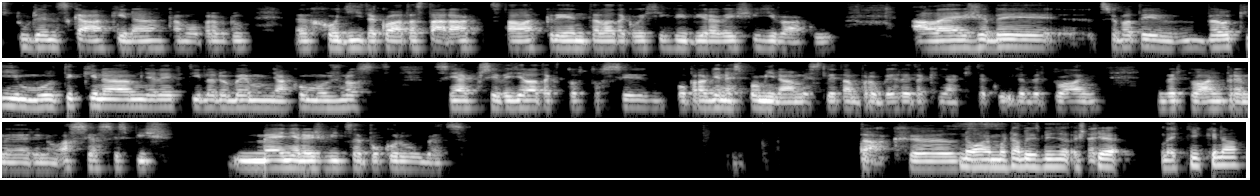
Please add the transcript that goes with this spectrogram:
studentská kina, kam opravdu chodí taková ta stará, stálá klientela takových těch vybíravějších diváků ale že by třeba ty velký multikina měly v této době nějakou možnost si nějak přivydělat, tak to, to si popravdě nespomínám, jestli tam proběhly taky nějaký takovýhle virtuální, virtuální premiéry. No asi, asi spíš méně než více, pokud vůbec. Tak. Eh, no a možná bych zmínil ještě letní kina,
